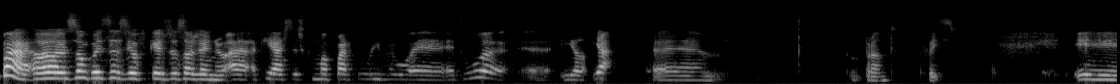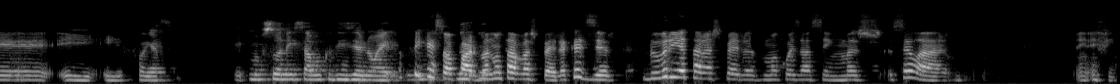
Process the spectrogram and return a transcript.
Pá, são coisas, eu fiquei já só género. aqui achas que uma parte do livro é, é tua? e ele, yeah. pronto, foi isso. E, e, e foi isso uma pessoa nem sabe o que dizer, não é? Fiquei só parva, não estava à espera. Quer dizer, deveria estar à espera de uma coisa assim, mas sei lá. Enfim.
